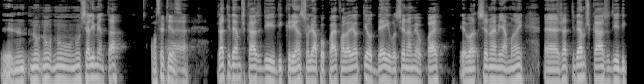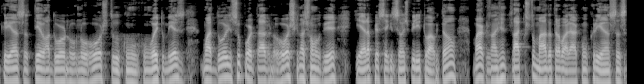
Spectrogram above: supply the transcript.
não se alimentar. Com certeza. É, já tivemos casos de, de criança olhar para o pai e falar: Eu te odeio, você não é meu pai você não é minha mãe. É, já tivemos casos de, de criança ter uma dor no, no rosto com oito meses, uma dor insuportável no rosto, que nós fomos ver que era perseguição espiritual. Então, Marcos, a gente está acostumado a trabalhar com crianças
